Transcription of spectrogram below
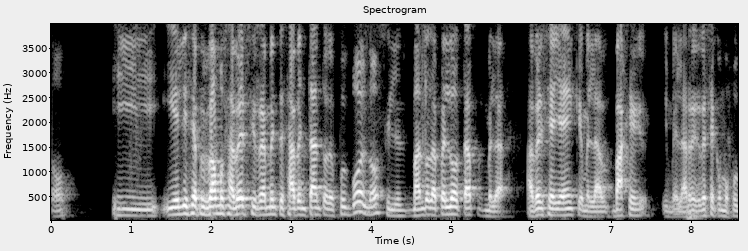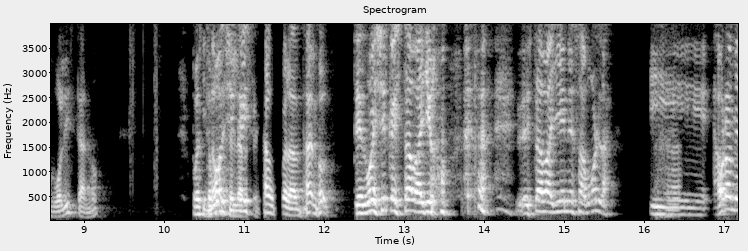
¿no? Y, y, él dice, pues vamos a ver si realmente saben tanto de fútbol, ¿no? Si les mando la pelota, pues me la, a ver si hay alguien que me la baje y me la regrese como futbolista, ¿no? Pues te, voy a decir que te voy a decir que ahí estaba yo, estaba allí en esa bola. Y ahora me,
